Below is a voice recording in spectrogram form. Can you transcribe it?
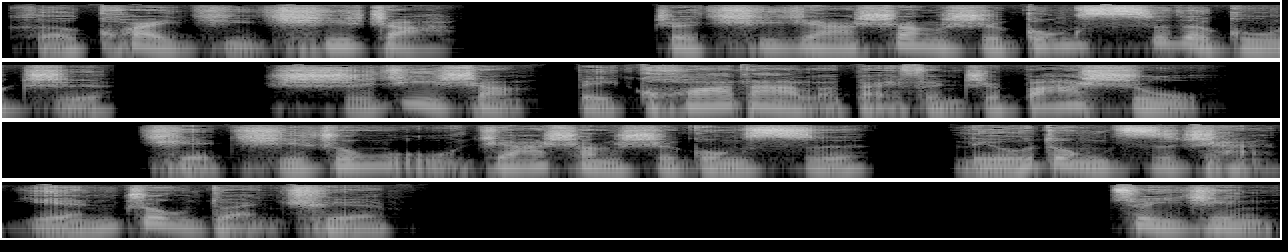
和会计欺诈。这七家上市公司的估值实际上被夸大了百分之八十五，且其中五家上市公司流动资产严重短缺。最近，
